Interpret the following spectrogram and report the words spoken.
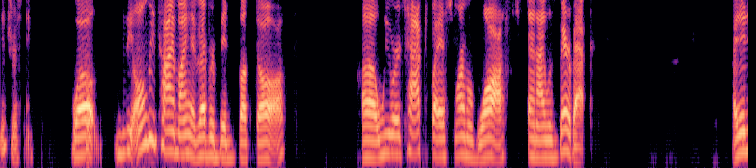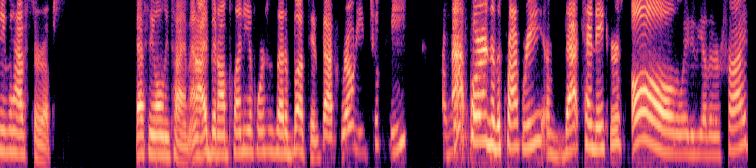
Interesting. Well, the only time I have ever been bucked off, uh, we were attacked by a swarm of wasps and I was bareback. I didn't even have stirrups. That's the only time. And I've been on plenty of horses that have bucked. In fact, Roni took me from that far into the property of that 10 acres all the way to the other side,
